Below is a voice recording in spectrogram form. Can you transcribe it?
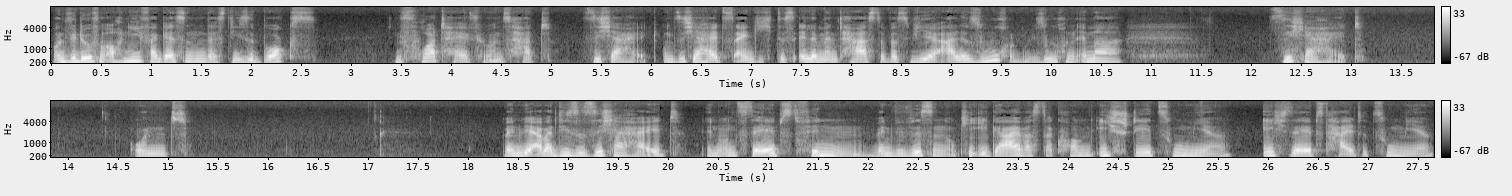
Und wir dürfen auch nie vergessen, dass diese Box einen Vorteil für uns hat. Sicherheit. Und Sicherheit ist eigentlich das Elementarste, was wir alle suchen. Wir suchen immer Sicherheit. Und wenn wir aber diese Sicherheit in uns selbst finden, wenn wir wissen, okay, egal was da kommt, ich stehe zu mir, ich selbst halte zu mir,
